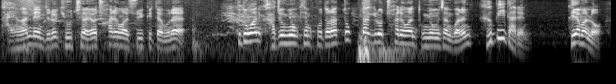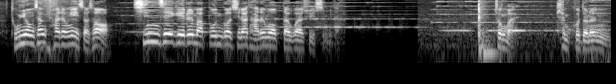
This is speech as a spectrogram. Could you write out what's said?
다양한 렌즈를 교체하여 촬영할 수 있기 때문에 그동안 가정용 캠코더나 똑딱이로 촬영한 동영상과는 급이 다른 그야말로 동영상 촬영에 있어서 신세계를 맛본 것이나 다름없다고 할 수 있습니다. 정말 캠코더는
